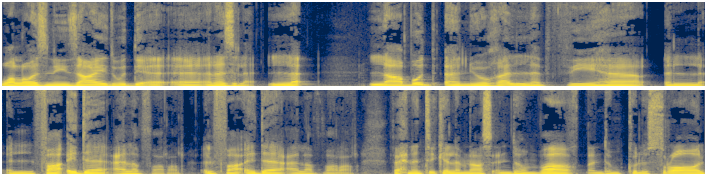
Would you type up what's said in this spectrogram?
والله وزني زايد ودي أنزله. لا. لابد أن يغلب فيها ال- الفائدة على الضرر. الفائدة على الضرر. فإحنا نتكلم ناس عندهم ضغط عندهم كوليسترول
